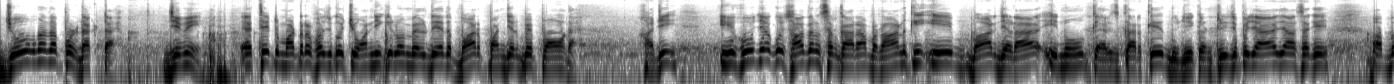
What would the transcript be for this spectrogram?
ਜੋ ਉਹਨਾਂ ਦਾ ਪ੍ਰੋਡਕਟ ਹੈ, ਜਿਵੇਂ ਇੱਥੇ ਟਮਾਟਰ ਫਸ ਕੋਈ 54 ਕਿਲੋ ਮਿਲਦੇ ਆ ਤੇ ਬਾਹਰ 5 ਰੁਪਏ ਪਾਉਂਡ ਹੈ। ਹਾਂਜੀ? ਇਹੋ ਜਿਹਾ ਕੋਈ ਸਾਧਨ ਸਰਕਾਰਾਂ ਬਣਾਉਣ ਕਿ ਇਹ ਬਾਹਰ ਜਿਹੜਾ ਇਹਨੂੰ ਕੈਰਜ ਕਰਕੇ ਦੂਜੇ ਕੰਟਰੀ 'ਚ ਪਹੁੰਚਾਇਆ ਜਾ ਸਕੇ। ਅਬ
